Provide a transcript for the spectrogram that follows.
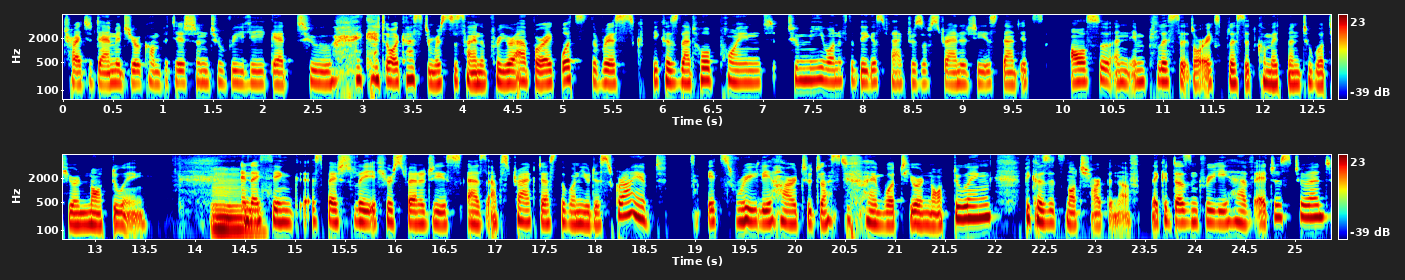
try to damage your competition to really get to get all customers to sign up for your app or like what's the risk because that whole point to me one of the biggest factors of strategy is that it's also an implicit or explicit commitment to what you're not doing mm. and i think especially if your strategy is as abstract as the one you described it's really hard to justify what you're not doing because it's not sharp enough. Like it doesn't really have edges to it.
